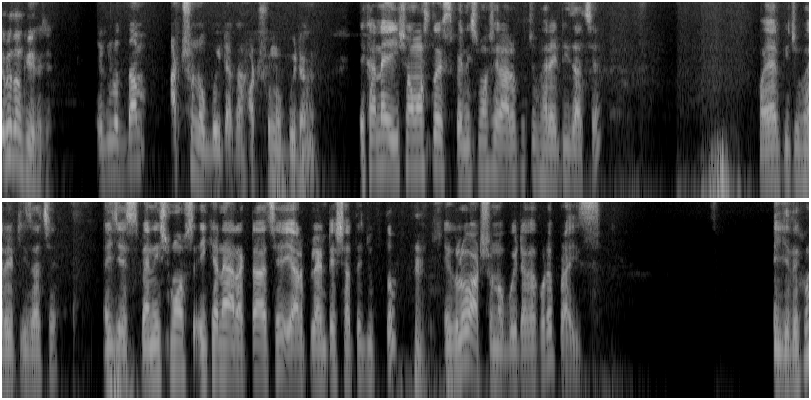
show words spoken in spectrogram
এগুলোর দাম কি রেখেছে? এগুলোর দাম আটশো নব্বই টাকা। আটশো নব্বই টাকা। এখানে এই সমস্ত স্প্যানিশ মসের আরও কিছু ভ্যারাইটিস আছে। হয়ার কিছু ভ্যারাইটিস আছে। এই যে স্প্যানিশ মস এইখানে আর একটা আছে এয়ার প্ল্যান্টের সাথে যুক্ত। এগুলো আটশো নব্বই টাকা করে প্রাইস এই যে দেখুন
